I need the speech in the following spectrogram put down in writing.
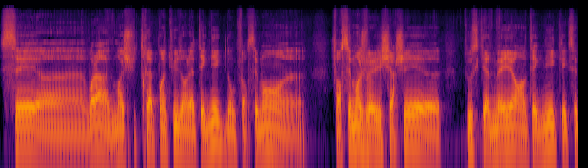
c'est euh, voilà, moi je suis très pointu dans la technique, donc forcément, euh, forcément je vais aller chercher euh, tout ce qu'il y a de meilleur en technique, etc.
